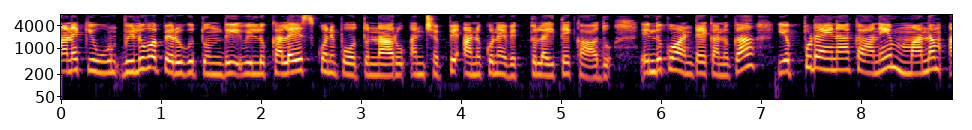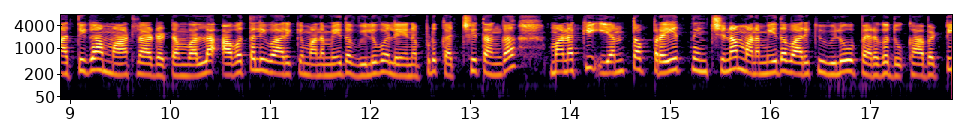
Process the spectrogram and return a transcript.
మనకి విలువ పెరుగుతుంది వీళ్ళు కలేసుకొని పోతున్నారు అని చెప్పి అనుకునే వ్యక్తులు అయితే కాదు. ఎందుకు అంటే కనుక ఎప్పుడైనా కానీ మనం అతిగా మాట్లాడటం వల్ల అవతలి వారికి మన మీద విలువ లేనప్పుడు ఖచ్చితంగా మనకి ఎంత ప్రయత్నించినా మన మీద వారికి విలువ పెరగదు. కాబట్టి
